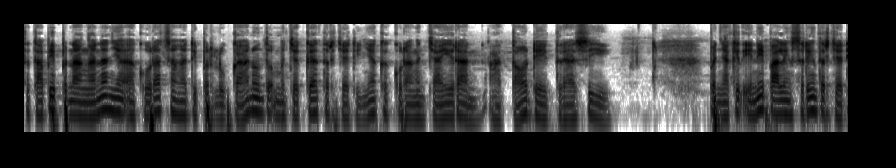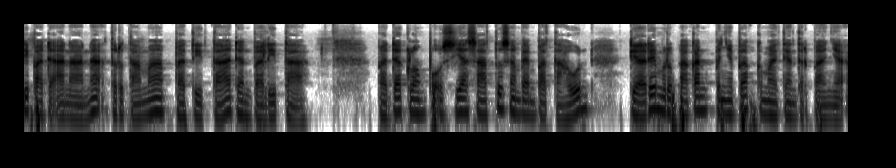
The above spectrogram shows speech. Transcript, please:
tetapi penanganan yang akurat sangat diperlukan untuk mencegah terjadinya kekurangan cairan atau dehidrasi. Penyakit ini paling sering terjadi pada anak-anak terutama batita dan balita. Pada kelompok usia 1-4 tahun, diare merupakan penyebab kematian terbanyak.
